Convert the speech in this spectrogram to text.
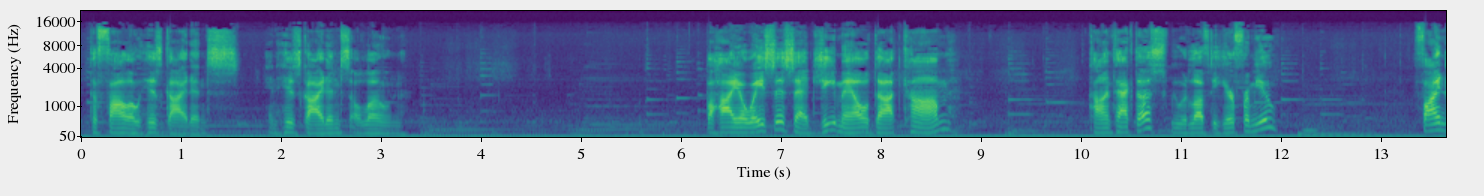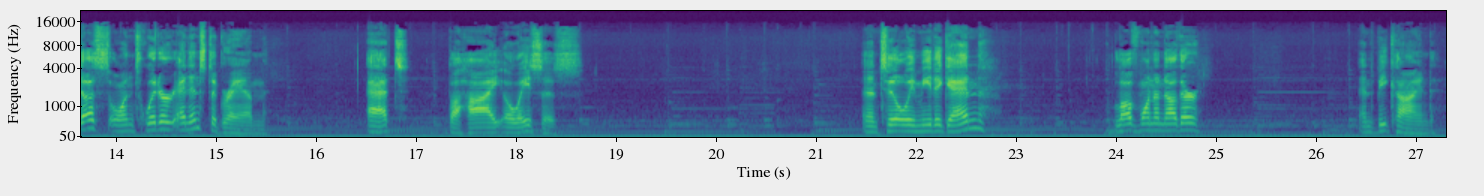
to follow His guidance and His guidance alone. BahaiOasis at gmail.com. Contact us. We would love to hear from you. Find us on Twitter and Instagram at Baha'i Oasis. And until we meet again, love one another and be kind.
